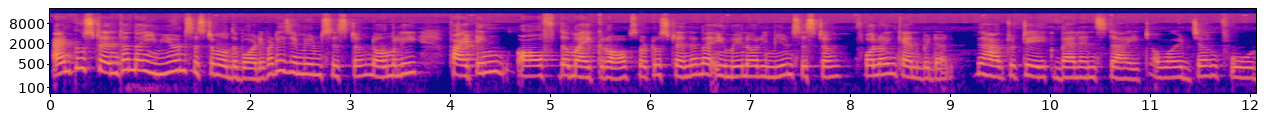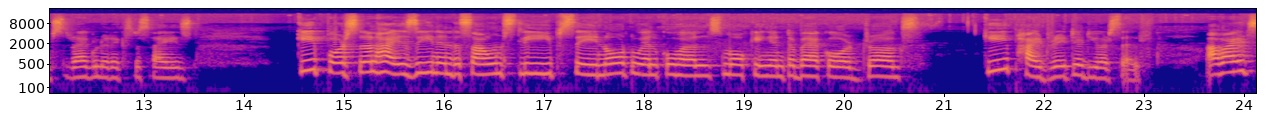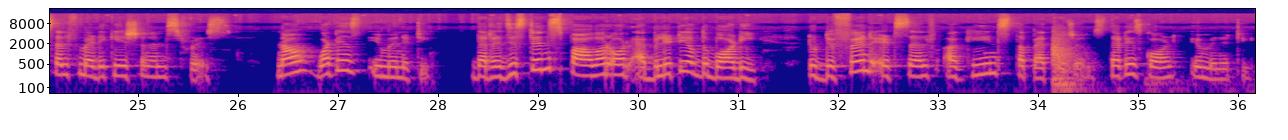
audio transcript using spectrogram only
and to strengthen the immune system of the body. What is immune system? Normally fighting off the microbes or to strengthen the immune or immune system following can be done. You have to take balanced diet avoid junk foods regular exercise keep personal hygiene and the sound sleep say no to alcohol smoking and tobacco or drugs. Keep hydrated yourself. Avoid self medication and stress. Now what is immunity the resistance power or ability of the body to defend itself against the pathogens. That is called immunity.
